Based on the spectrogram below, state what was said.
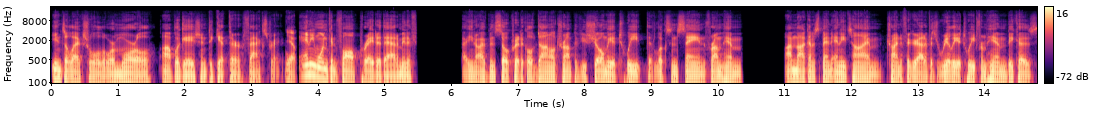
intellectual or moral obligation to get their facts straight Yep. anyone can fall prey to that i mean if uh, you know i've been so critical of donald trump if you show me a tweet that looks insane from him I'm not going to spend any time trying to figure out if it's really a tweet from him because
